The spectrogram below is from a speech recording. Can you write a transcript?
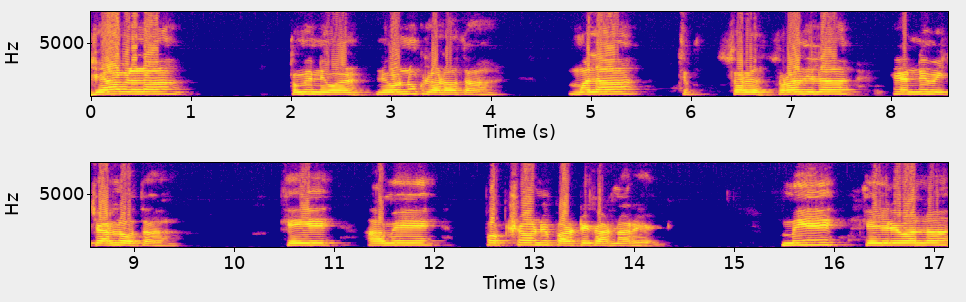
ज्या वेळेला तुम्ही निवड निवडणूक लढवता मला ते सुर सुरुवातीला यांनी विचारलं होतं की आम्ही पक्ष आणि पार्टी काढणार आहे. मी केजरीवालला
